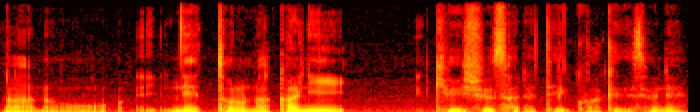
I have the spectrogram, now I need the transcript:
あのネットの中に吸収されていくわけですよね。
